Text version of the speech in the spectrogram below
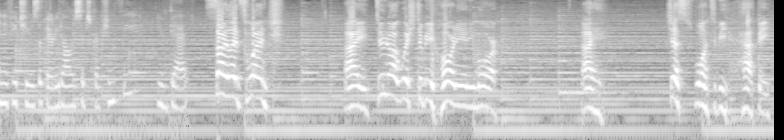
And if you choose the $30 subscription fee, you get Silence, wench! I do not wish to be horny anymore. I just want to be happy.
